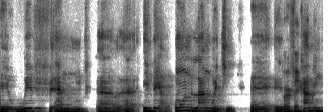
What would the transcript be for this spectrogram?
uh, with um, uh, uh, in their own language. Uh, uh, Perfect. coming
